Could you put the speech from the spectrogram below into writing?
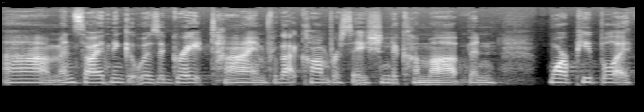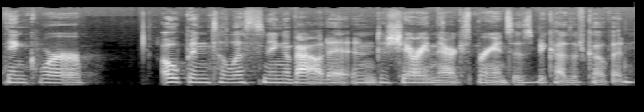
Um, and so I think it was a great time for that conversation to come up, and more people I think were open to listening about it and to sharing their experiences because of COVID.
